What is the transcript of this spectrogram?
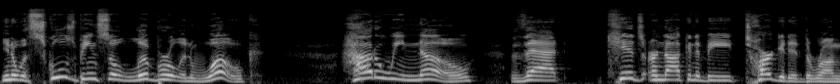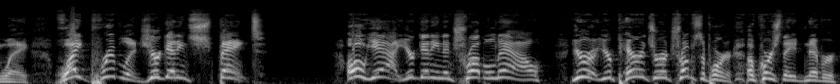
You know, with schools being so liberal and woke, how do we know that kids are not going to be targeted the wrong way? White privilege, you're getting spanked. Oh yeah, you're getting in trouble now. Your your parents are a Trump supporter. Of course, they'd never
